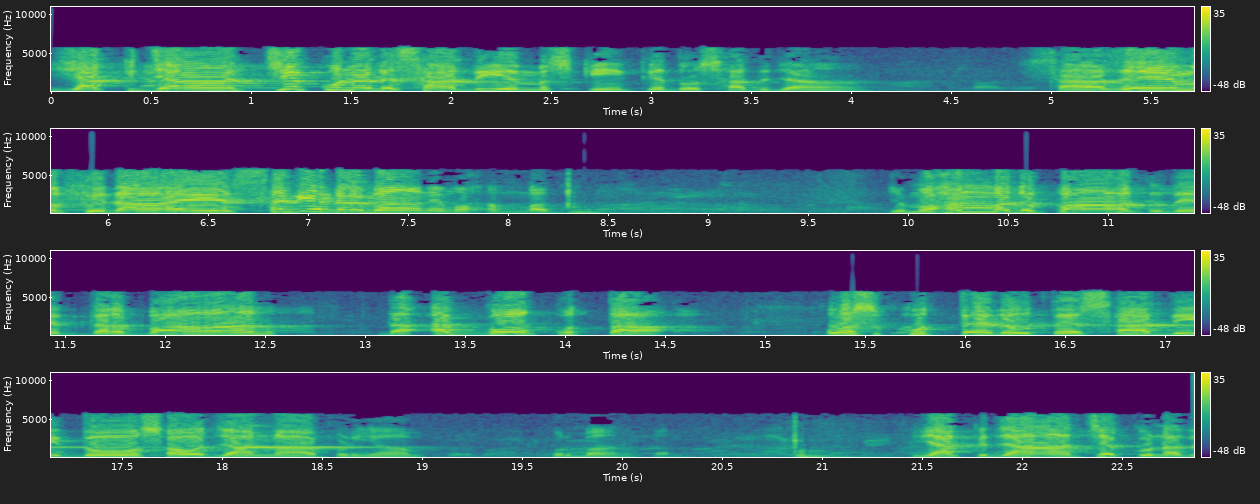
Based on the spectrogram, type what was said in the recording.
یک جان چکند سادی مسکین کے دو سد جان۔ سازیم فدائے سگے دربان محمد۔ جو محمد پاک دے دربان دا اگو کتا، اس کتے دے اتے سادی دو سو جانا اپنی قربان کر۔ یک جان چک ند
